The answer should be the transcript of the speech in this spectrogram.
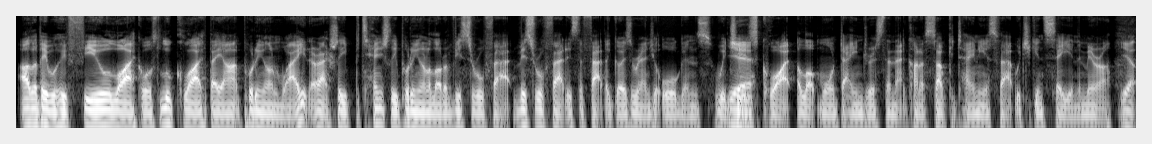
Other people who feel like or look like they aren't putting on weight are actually potentially putting on a lot of visceral fat. Visceral fat is the fat that goes around your organs, which Yeah. is quite a lot more dangerous than that kind of subcutaneous fat, which you can see in the mirror. Yep.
